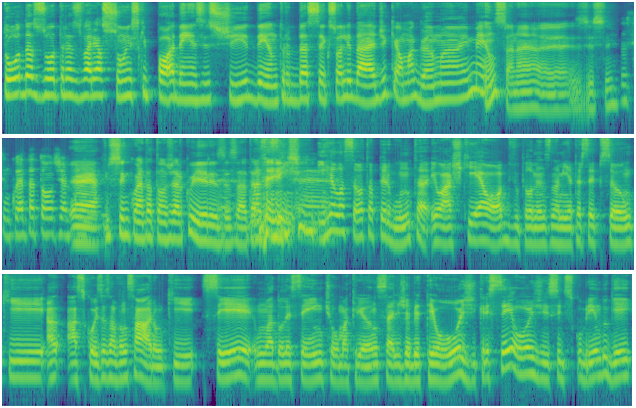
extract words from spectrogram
todas as outras variações que podem existir dentro da sexualidade, que é uma gama imensa, né? É, Existe Dos 50 tons de É. arco-íris. uns 50 tons de arco-íris, Mas exatamente. assim, em relação à tua pergunta, eu acho que é óbvio, pelo menos na minha percepção, que a- as coisas avançaram. Que ser um adolescente ou uma criança LGBT hoje, crescer hoje se descobrindo gay,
